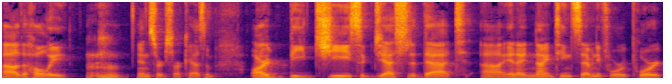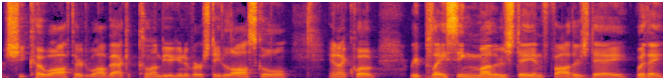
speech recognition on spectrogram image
Uh, the Holy, insert sarcasm, RBG suggested that uh, in a 1974 report she co authored while back at Columbia University Law School, and I quote, replacing Mother's Day and Father's Day with a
